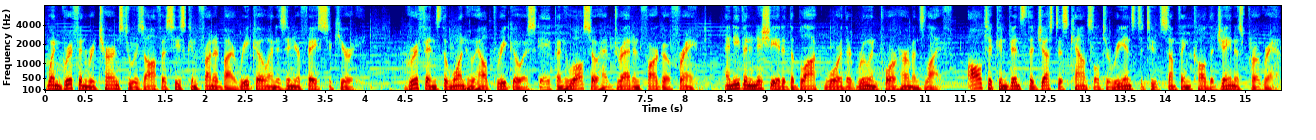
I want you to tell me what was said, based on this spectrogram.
When Griffin returns to his office he's confronted by Rico and his in-your-face security. Griffin's the one who helped Rico escape and who also had Dredd and Fargo framed, and even initiated the block war that ruined poor Herman's life, all to convince the Justice Council to reinstitute something called the Janus Program,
